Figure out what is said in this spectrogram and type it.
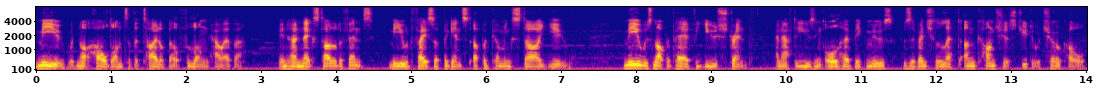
Miyu would not hold on to the title belt for long, however. In her next title defense, Miyu would face up against up-and-coming star Yu. Miyu was not prepared for Yu's strength, and after using all her big moves, was eventually left unconscious due to a chokehold.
